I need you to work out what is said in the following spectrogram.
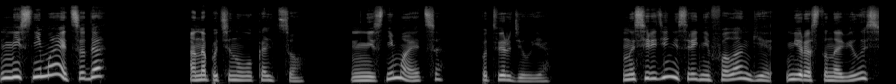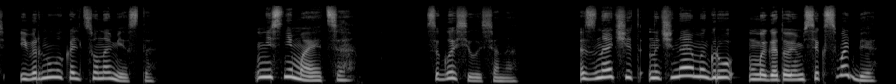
Не снимается, да? Она потянула кольцо. Не снимается, подтвердил я. На середине средней фаланги Мира остановилась и вернула кольцо на место. «Не снимается», — согласилась она. «Значит, начинаем игру «Мы готовимся к свадьбе»?»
